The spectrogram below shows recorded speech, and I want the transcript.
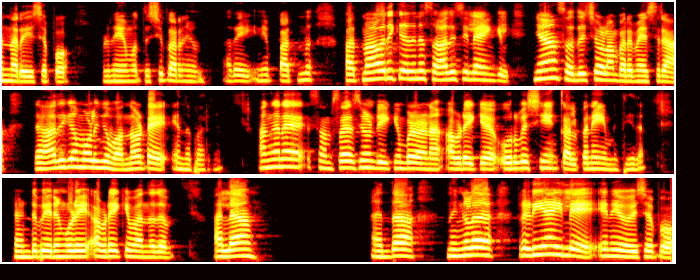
എന്നറിയിച്ചപ്പോ ഉടനെ മുത്തശ്ശി പറഞ്ഞു അതെ ഇനി പത്മ പത്മാവതിക്ക് അതിന് സാധിച്ചില്ല എങ്കിൽ ഞാൻ ശ്രദ്ധിച്ചോളാം പരമേശ്വര. രാധിക മോളിങ് വന്നോട്ടെ എന്ന് പറഞ്ഞു. അങ്ങനെ സംസാരിച്ചുകൊണ്ടിരിക്കുമ്പോഴാണ് അവിടേക്ക് ഉർവശിയും കൽപ്പനയും എത്തിയത്. രണ്ടുപേരും കൂടി അവിടേക്ക് വന്നതും അല്ല എന്താ നിങ്ങൾ റെഡിയായില്ലേ എന്ന് ചോദിച്ചപ്പോ.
